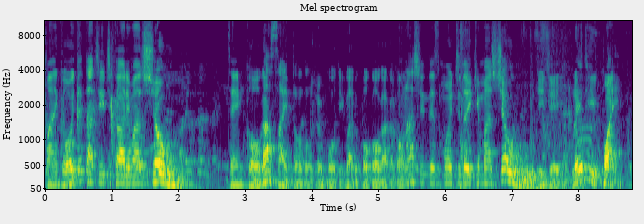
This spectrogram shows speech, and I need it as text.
マイク置いて立ち位置変わりましょう。先行が斉藤道場45後攻が赤コーナー新です。もう一度いきましょう。DJ レディーファイ逆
